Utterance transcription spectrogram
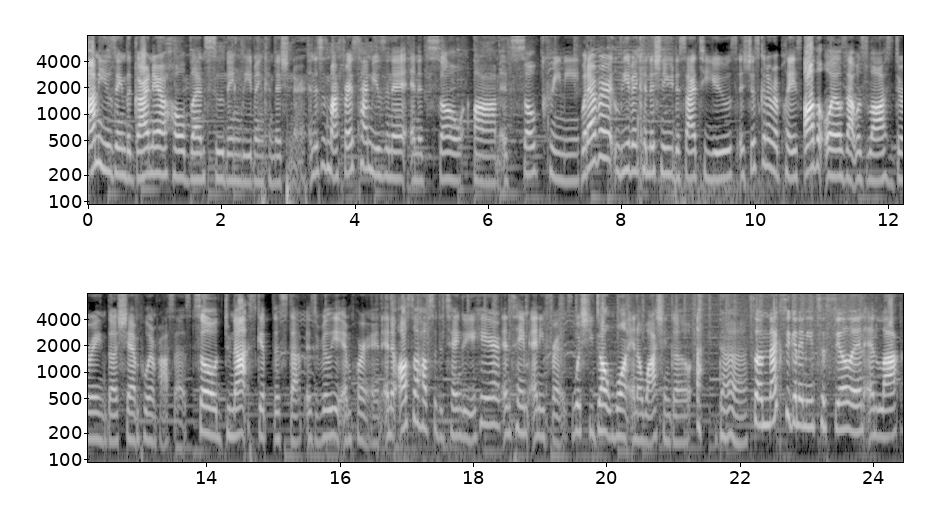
I'm using the Garnier Whole Blend Soothing Leave-In Conditioner, and this is my my first time using it and it's so bomb. It's so creamy. Whatever leave-in conditioner you decide to use, it's just gonna replace all the oils that was lost during the shampooing process. So do not skip this step. It's really important. And it also helps to detangle your hair and tame any frizz, which you don't want in a wash and go. Duh. So next you're gonna need to seal in and lock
